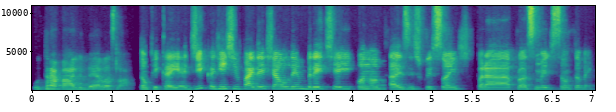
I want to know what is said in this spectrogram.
o trabalho delas lá. Então fica aí a dica. A gente vai deixar o lembrete aí quando as inscrições para a próxima edição também.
